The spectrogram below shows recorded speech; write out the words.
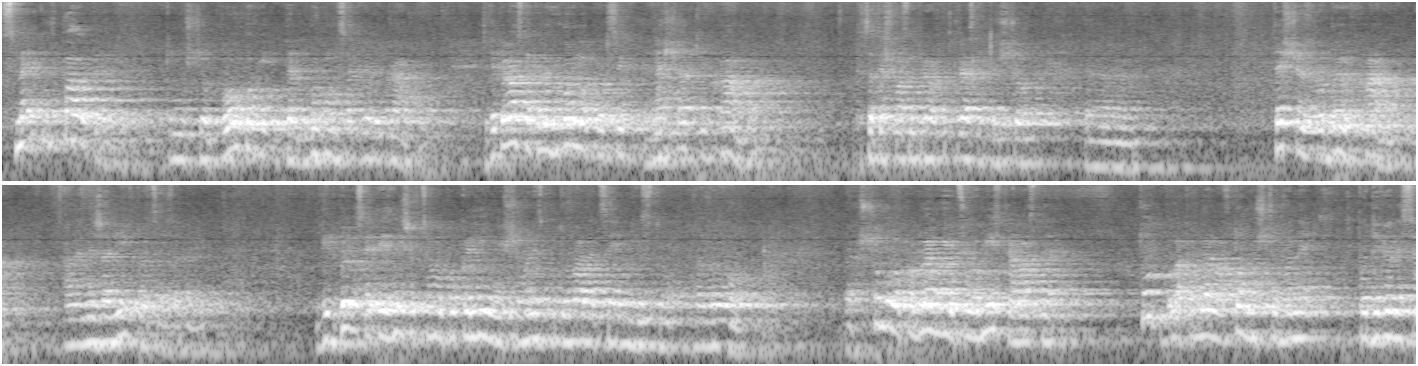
смерть впала перед тому що Богові перед Богом закрили правду. Тепер, власне, коли ми говоримо про цих нащадків храму, то це теж власне треба підкреслити, що е, те, що зробив храм, але не жалів про це взагалі, відбилося пізніше в цьому поколінні, що вони збудували це місто Вавилон. Е, Що було проблемою цього міста, власне, тут була проблема в тому, що вони подивилися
